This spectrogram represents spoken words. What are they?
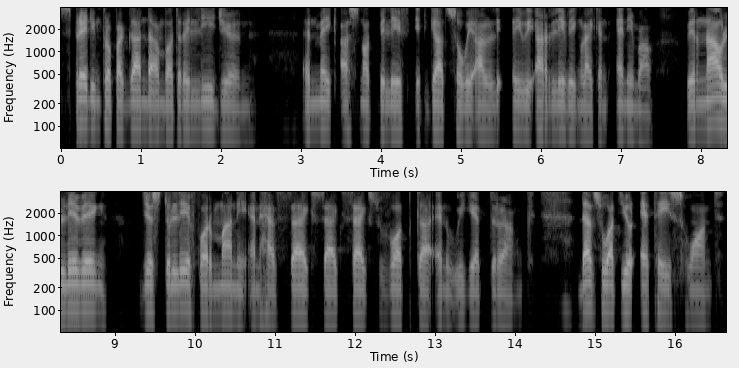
spreading propaganda about religion and make us not believe in God so we are we are living like an animal. We're now living just to live for money and have sex sex sex vodka and we get drunk. That's what your atheists want.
